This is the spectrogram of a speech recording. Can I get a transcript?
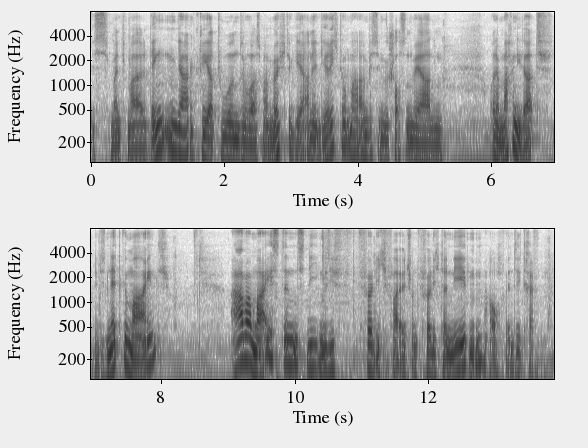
ist manchmal denken ja Kreaturen sowas. Man möchte gerne in die Richtung mal ein bisschen geschossen werden. Und dann machen die das. Das ist nett gemeint. Aber meistens liegen sie völlig falsch und völlig daneben, auch wenn sie treffen.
